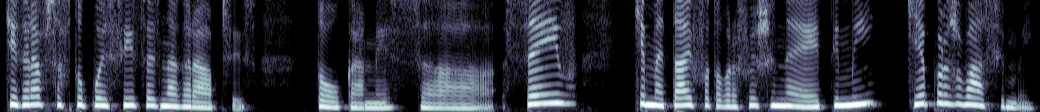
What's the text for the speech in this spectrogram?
και γράφεις αυτό που εσύ θες να γράψεις. Το κάνεις save και μετά η φωτογραφία σου είναι έτοιμη και προσβάσιμη.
